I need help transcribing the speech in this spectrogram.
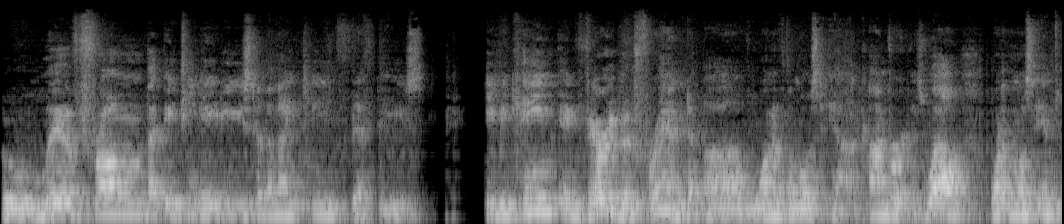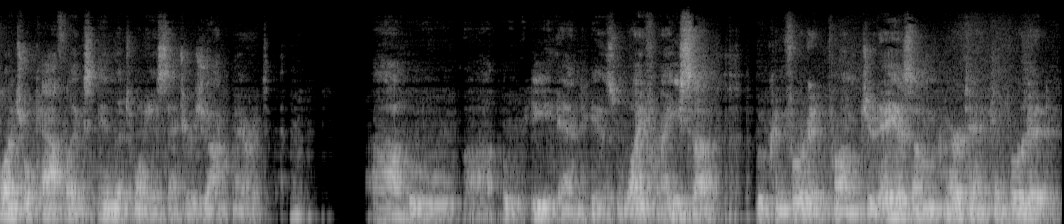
who lived from the 1880s to the 1950s. He became a very good friend of one of the most, uh, convert as well, one of the most influential Catholics in the 20th century, Jacques Maritain, uh, who, uh, who he and his wife Raissa, who converted from Judaism, Maritain converted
